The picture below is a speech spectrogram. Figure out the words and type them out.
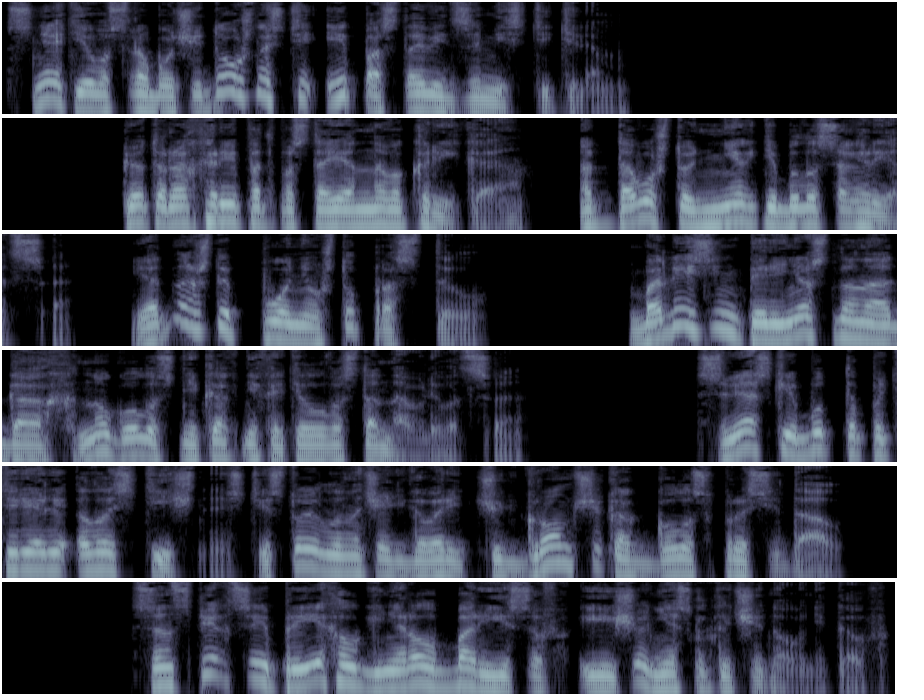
снять его с рабочей должности и поставить заместителем. Петр охрип от постоянного крика, от того, что негде было согреться, и однажды понял, что простыл. Болезнь перенес на ногах, но голос никак не хотел восстанавливаться. Связки будто потеряли эластичность, и стоило начать говорить чуть громче, как голос проседал. С инспекции приехал генерал Борисов и еще несколько чиновников.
